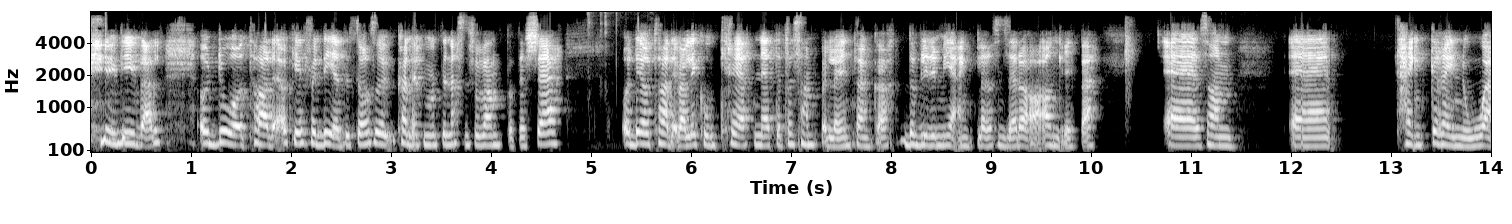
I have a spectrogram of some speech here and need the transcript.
i Bibelen. Og da ta det ok, fordi det står, så kan jeg på en måte nesten forvente at det skjer. Og det å ta det veldig konkret ned til f.eks. løgntanker, da blir det mye enklere synes jeg, da, å angripe. Eh, sånn eh, Tenker jeg noe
